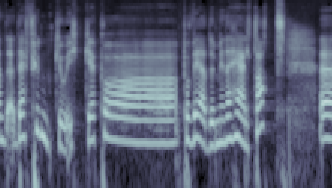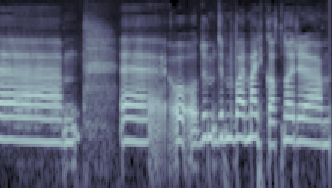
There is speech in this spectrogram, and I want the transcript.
men det funker jo ikke på, på Vedum i det hele tatt. Uh, Uh, og, og du, du, må bare merke at når um,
